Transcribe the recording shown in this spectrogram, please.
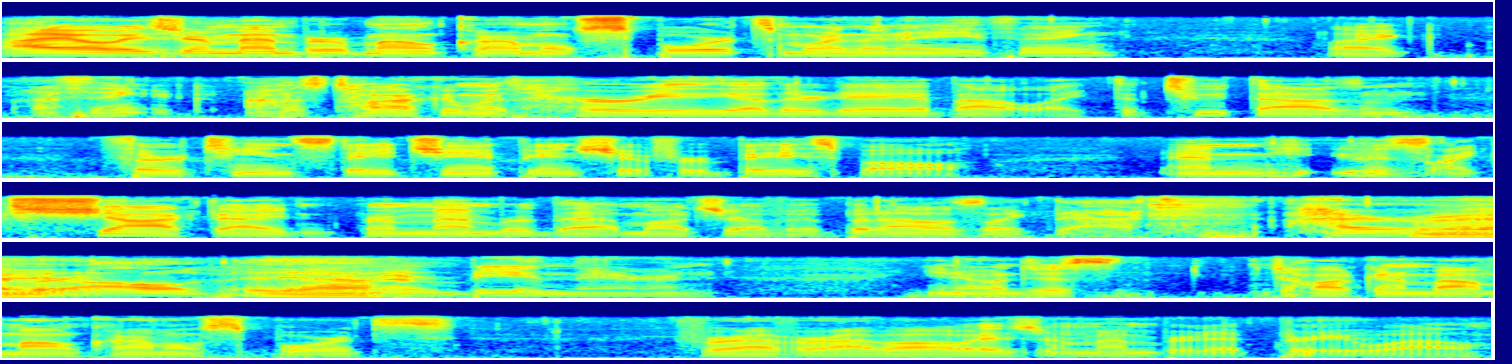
I always remember Mount Carmel sports more than anything. Like I think I was talking with Hurry the other day about like the 2013 state championship for baseball. And he was like shocked I remembered that much of it, but I was like, "That I remember Right. all of it. Yeah. I remember being there, and you know, just talking about Mount Carmel sports forever. I've always remembered it pretty well.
